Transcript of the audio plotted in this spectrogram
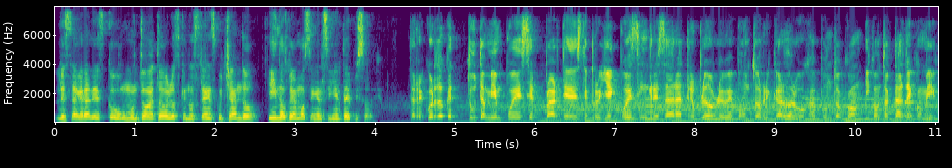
Les agradezco un montón a todos los que nos están escuchando y nos vemos en el siguiente episodio. Te recuerdo que tú también puedes ser parte de este proyecto. Puedes ingresar a www.ricardoalbuja.com y contactarte conmigo.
